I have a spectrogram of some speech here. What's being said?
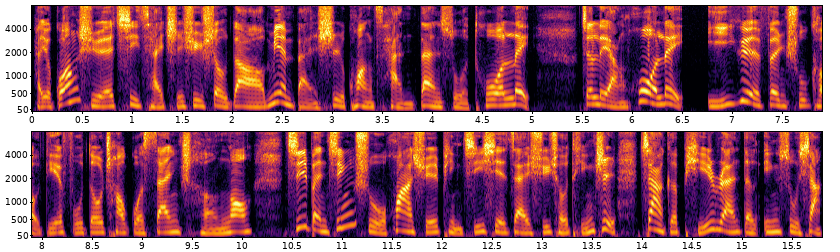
还有光学器材持续受到面板市况惨淡所拖累，这两货类。一月份出口跌幅都超过三成哦，基本金属、化学品、机械在需求停滞、价格疲软等因素下，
